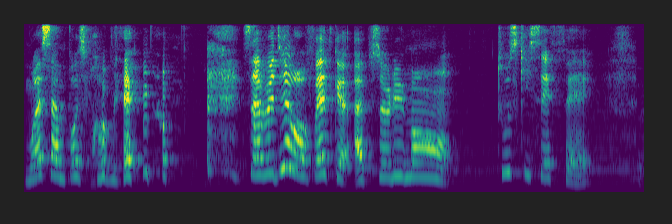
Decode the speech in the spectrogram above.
Moi, ça me pose problème. ça veut dire en fait que absolument tout ce qui s'est fait euh,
